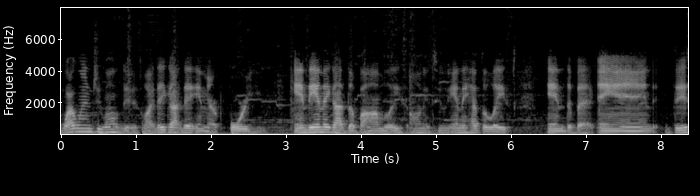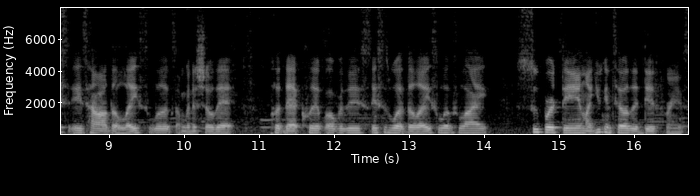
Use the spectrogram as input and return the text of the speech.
why wouldn't you want this? Like, they got that in there for you and then they got the bomb lace on it too. And they have the lace in the back. And this is how the lace looks. I'm gonna show that put that clip over this. This is what the lace looks like. Super thin. Like you can tell the difference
